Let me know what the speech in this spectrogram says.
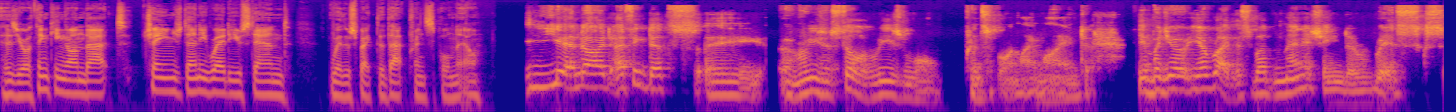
has your thinking on that changed any where do you stand with respect to that principle now yeah, no, I, I think that's a, a, reason, still a reasonable principle in my mind. Yeah, but you're you're right. It's about managing the risks,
